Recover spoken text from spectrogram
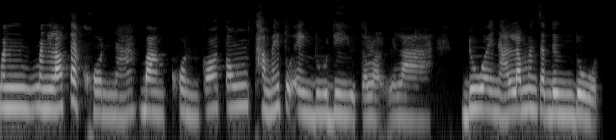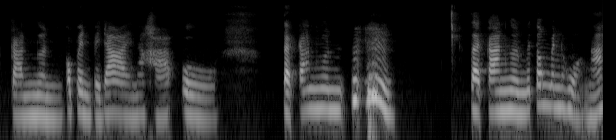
มันมันแล้วแต่คนนะ บางคนก็ต้องทำให้ตัวเองดูดีอยู่ตลอดเวลาด้วยนะ แล้วมันจะดึงดูดการเงินก็เป็นไปได้นะคะเออแต่การเงิน แต่การเงินไม่ต้องเป็นห่วงนะ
